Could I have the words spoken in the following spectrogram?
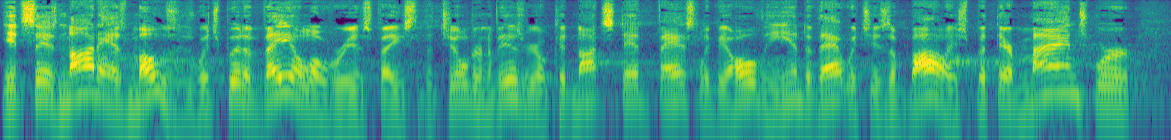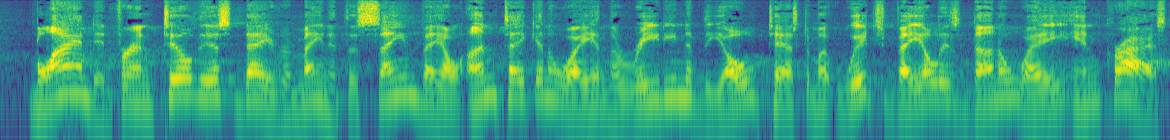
It says, Not as Moses, which put a veil over his face, that the children of Israel could not steadfastly behold the end of that which is abolished, but their minds were blinded, for until this day remaineth the same veil untaken away in the reading of the Old Testament, which veil is done away in Christ.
